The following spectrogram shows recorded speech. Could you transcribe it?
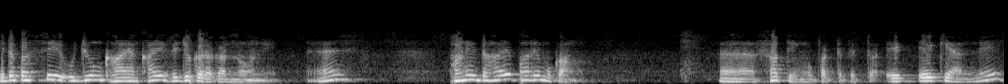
ඊට පස්සේ උජුං කායං කය ඍජු කරගන්න ඕනේ. ඈ? පණිදාය පරිමුඛං. සතින් උපට්ඨපෙත්ත ඒ කියන්නේ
